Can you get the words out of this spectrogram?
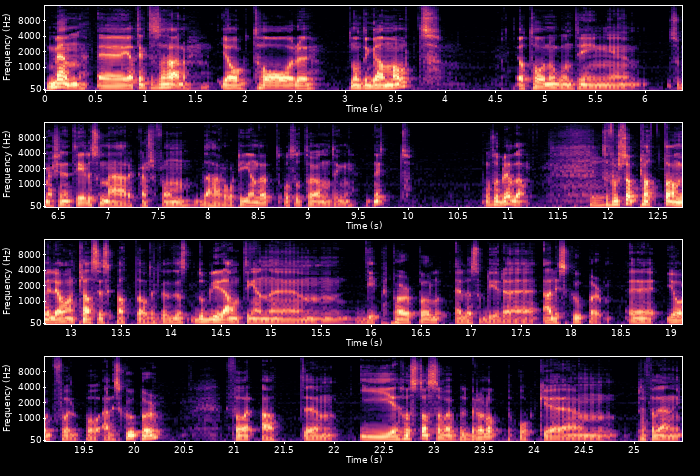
Men eh, jag tänkte så här, jag tar någonting gammalt. Jag tar någonting som jag känner till som är kanske från det här årtiondet och så tar jag någonting nytt. Och så blev det. Så första plattan vill jag ha en klassisk platta och tänkte, då blir det antingen eh, Deep Purple eller så blir det Alice Cooper. Eh, jag föll på Alice Cooper för att eh, i höstas så var jag på ett bröllop och eh, träffade en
